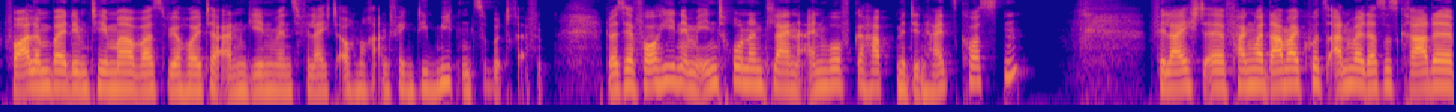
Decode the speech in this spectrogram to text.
Vor allem bei dem Thema, was wir heute angehen, wenn es vielleicht auch noch anfängt, die Mieten zu betreffen. Du hast ja vorhin im Intro einen kleinen Einwurf gehabt mit den Heizkosten. Vielleicht äh, fangen wir da mal kurz an, weil das ist gerade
